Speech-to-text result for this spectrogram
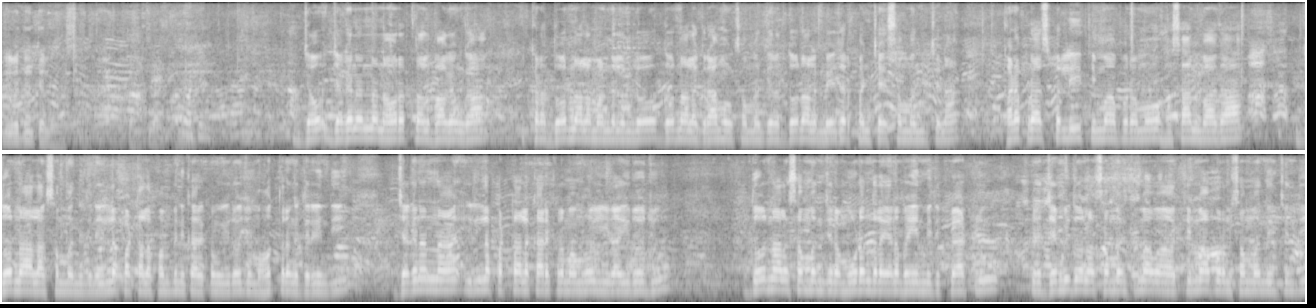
ఈ విధంగా తెలియజేస్తుంది జగనన్న నవరత్నాల భాగంగా ఇక్కడ దోర్నాల మండలంలో దోర్నాల గ్రామం సంబంధించిన దోర్నాల మేజర్ పంచాయత్ సంబంధించిన కడపరాసుపల్లి తిమ్మాపురము హసాన్బాద దోర్నాలకు సంబంధించిన ఇళ్ళ పట్టాల పంపిణీ కార్యక్రమం ఈరోజు మహోత్తరంగా జరిగింది. జగనన్న ఇళ్ళ పట్టాల కార్యక్రమంలో ఈరోజు దోర్నాలకు సంబంధించిన మూడు వందల ఎనభై ఎనిమిది ప్లాట్లు ఇక్కడ జమ్మిదోర్నాలకు సంబంధించిన తిమ్మాపురం సంబంధించింది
